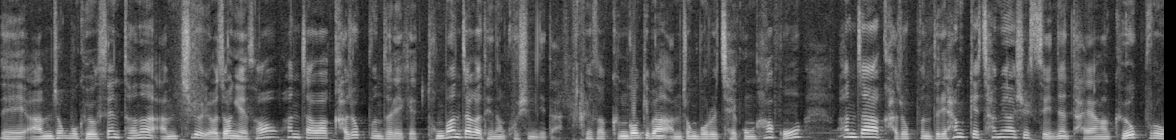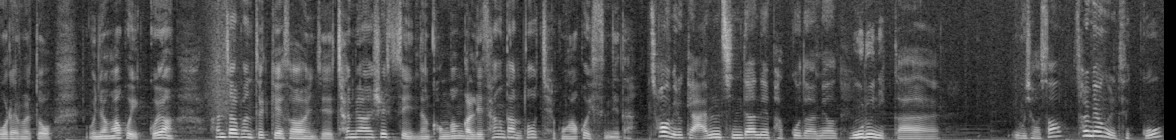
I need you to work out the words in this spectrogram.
네, 암정보교육센터는 암치료 여정에서 환자와 가족분들에게 동반자가 되는 곳입니다. 그래서 근거 기반 암정보를 제공하고 환자 가족분들이 함께 참여하실 수 있는 다양한 교육 프로그램을 또 운영하고 있고요. 환자분들께서 이제 참여하실 수 있는 건강관리 상담도 제공하고 있습니다. 처음 이렇게 암 진단을 받고 나면 모르니까 오셔서 설명을 듣고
